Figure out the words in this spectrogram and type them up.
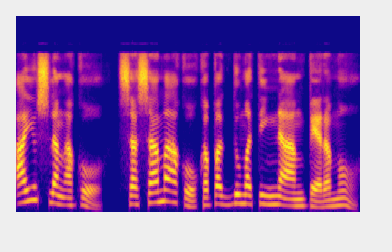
ayos lang ako, sasama ako kapag dumating na ang pera mo.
